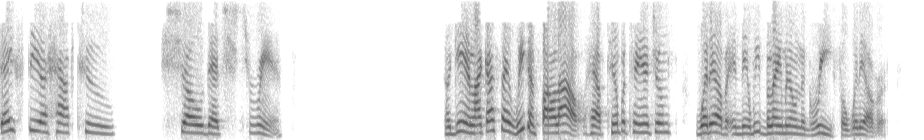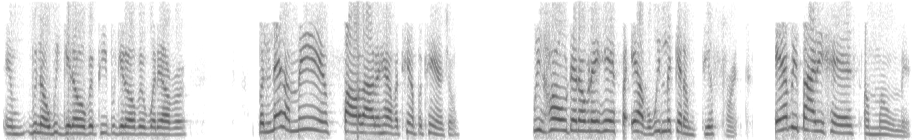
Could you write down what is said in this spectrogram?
they still have to show that strength Again, like I say, we can fall out, have temper tantrums, whatever, and then we blame it on the grief or whatever. And you know, we get over it, people get over it, whatever. But let a man fall out and have a temper tantrum. We hold that over their head forever. We look at them different. Everybody has a moment.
